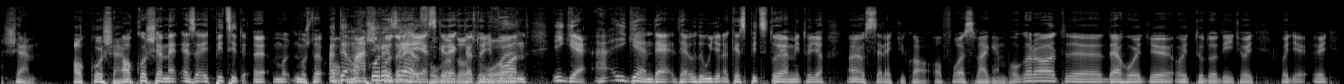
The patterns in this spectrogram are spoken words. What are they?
Sem. Akkor sem. Akkor sem, mert ez egy picit, most a, Hát de a másik oldalra helyezkedek, tehát hogy volt. van, igen, hát igen, de, de, de ugyanakkor ez picit olyan, mint hogy a, nagyon szeretjük a, a Volkswagen bogarat, de hogy, hogy tudod így, hogy, hogy, hogy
